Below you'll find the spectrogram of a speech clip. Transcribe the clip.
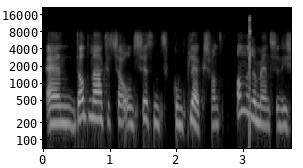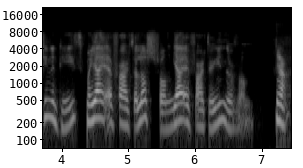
En dat maakt het zo ontzettend complex. Want andere mensen die zien het niet, maar jij ervaart er last van. Jij ervaart er hinder van. Ja.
